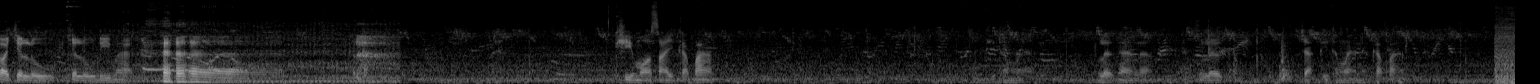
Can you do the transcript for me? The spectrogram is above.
ក៏ចលូចលូឌីមក ขี่มอไซค์กลับบ้าน เลิกงานแล้วเลิกจากที่ทำงานเนี่ยกลับบ้าน à,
